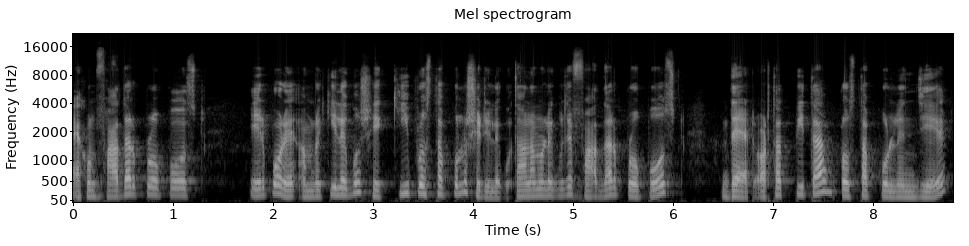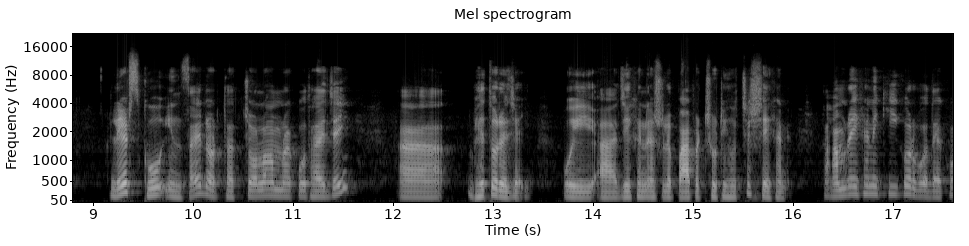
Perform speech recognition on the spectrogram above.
এখন ফাদার প্রপোজড এরপরে আমরা কি লিখব? সে কি প্রস্তাব করল সেটি লিখব। তাহলে আমরা লিখব যে ফাদার প্রপোজড দ্যাট অর্থাৎ পিতা প্রস্তাব করলেন যে লেটস গো ইনসাইড অর্থাৎ চলো আমরা কোথায় যাই? ভেতরে যাই। ওই যেখানে আসলে পাপেট ছুটি হচ্ছে সেখানে। তো আমরা এখানে কি করব দেখো,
